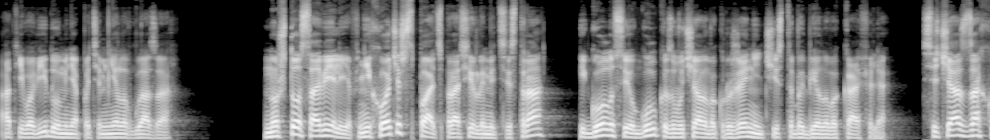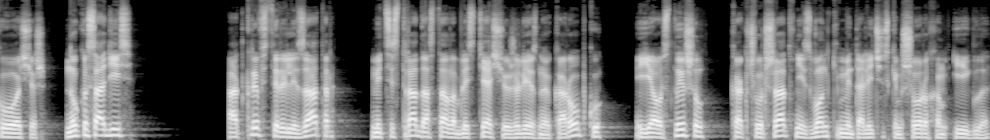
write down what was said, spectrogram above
от его вида у меня потемнело в глазах. «Ну что, Савельев, не хочешь спать?» – спросила медсестра, и голос ее гулко звучал в окружении чистого белого кафеля. «Сейчас захочешь. Ну-ка садись». Открыв стерилизатор, медсестра достала блестящую железную коробку, и я услышал, как шуршат в ней звонким металлическим шорохом иглы.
